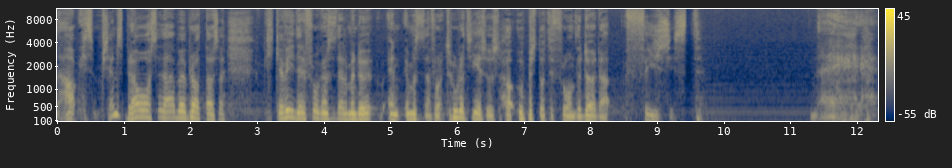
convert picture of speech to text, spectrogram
Ja, det kändes bra, så där började prata. Och så kika vidare i frågan och ställa, men du, en, jag måste ställa en fråga. Tror du att Jesus har uppstått ifrån de döda fysiskt? Nej.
